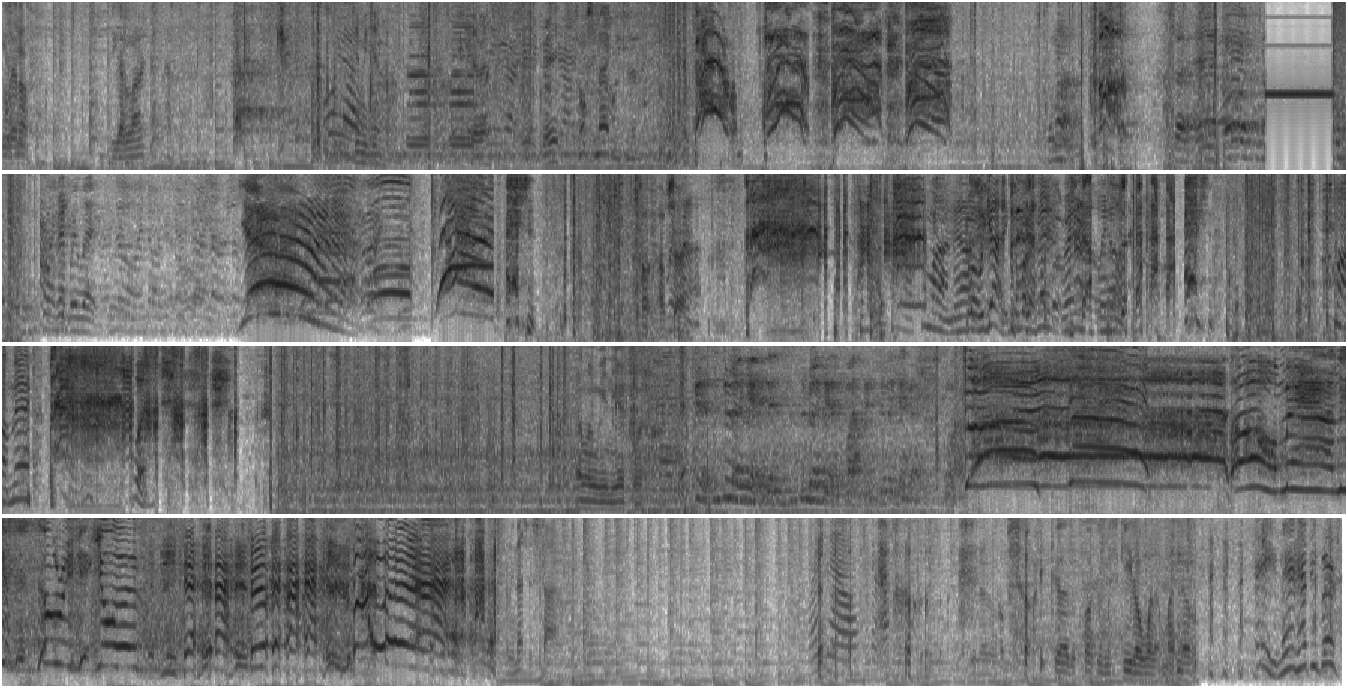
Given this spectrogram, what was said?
He let off. You got a line? Oh, gimme, gimme. Kevin. Ready? Don't smack me, man. Come on. Yeah. Oh, I'm sorry. Come on now. Come on, we got it. Come on. Ready? Ready? Wait. Action. Come on, man. What? How long were we in the air for? That's good. Just do that again. Just, just do that again. It's fine. Do that again, guys. Come on. Oh, oh man, this is so ridiculous. I mean, that's a style. Right now, they're after us. I'm sorry, cuz the fucking mosquito went up my nose. Hey, man. Happy birthday.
